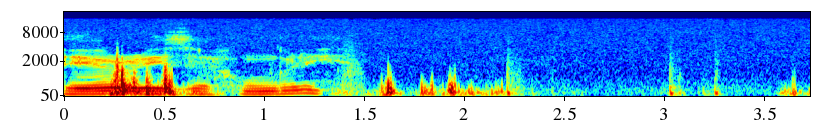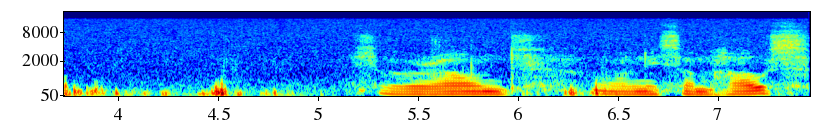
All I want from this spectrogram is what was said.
There is Hungary. So around only some house.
